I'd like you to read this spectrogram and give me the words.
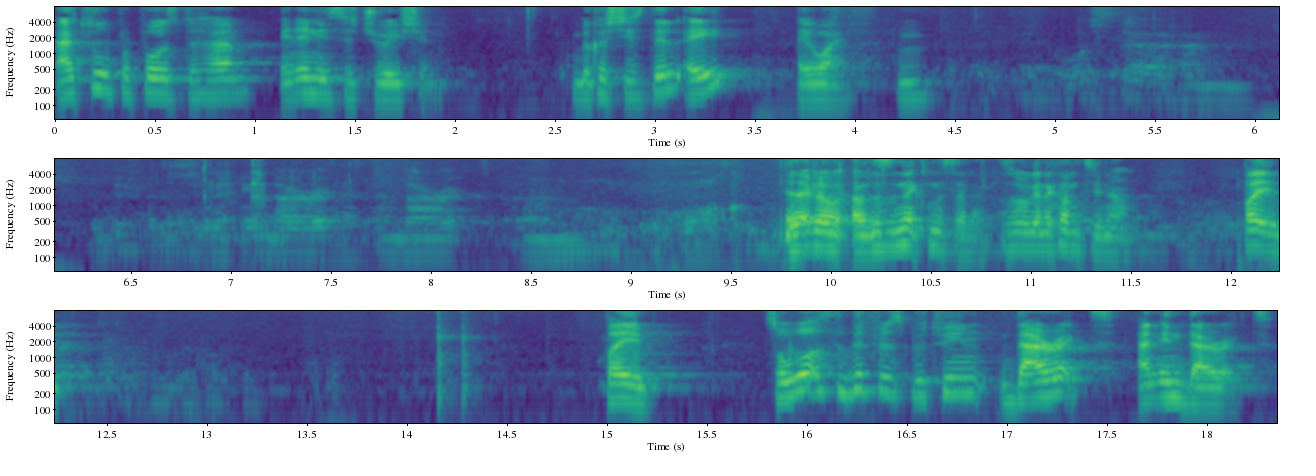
at all propose to her in any situation. Because she's still a, a wife. Hmm? What's the, um, the difference between indirect and direct? Um. Uh, This is the next مسألة. That's what we're going to come to now. طيب. طيب. So what's the difference between direct and indirect?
